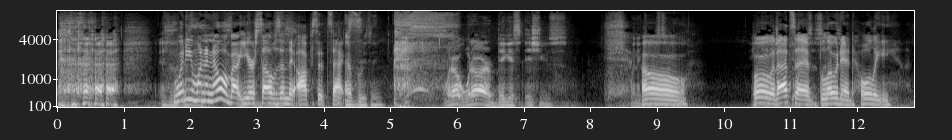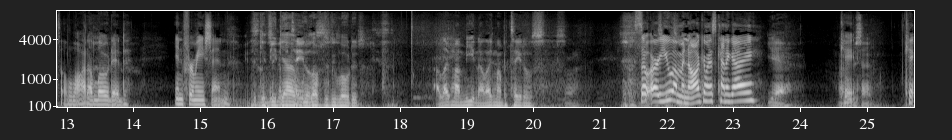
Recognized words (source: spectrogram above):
What do you want to know about yourselves in the opposite sex? Everything. what are what are our biggest issues when it comes Oh. to? Oh, that's a opposite sex? loaded. Holy, that's a lot of loaded information. This The is Gifted meat and Gab, we love to do loaded. I like my meat and I like my potatoes. So So, are you a monogamous kind of guy? yeah, Okay. 100%. Okay.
